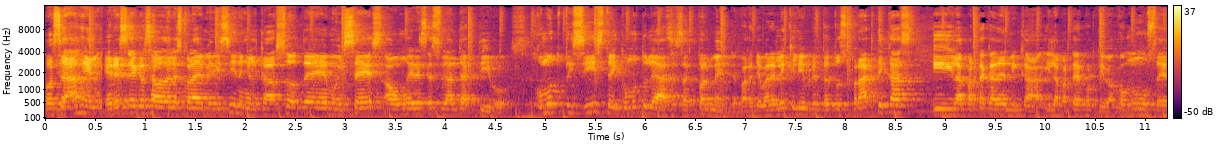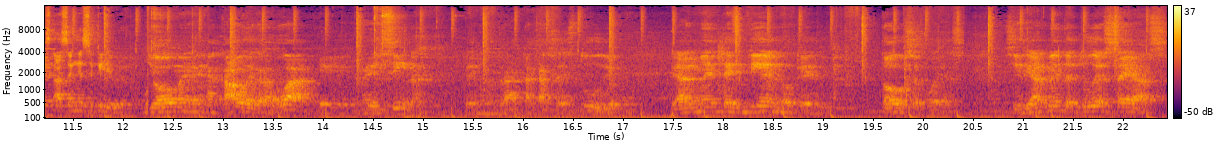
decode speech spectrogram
O sea, Ángel, eres egresado de la Escuela de Medicina. En el caso de Moisés, aún eres estudiante activo. ¿Cómo tú te hiciste y cómo tú le haces actualmente para llevar el equilibrio entre tus prácticas y la parte académica y la parte deportiva? ¿Cómo ustedes hacen ese equilibrio? Yo me acabo de graduar de medicina de nuestra casa de estudio. Realmente entiendo que todo se puede hacer. Si realmente tú deseas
